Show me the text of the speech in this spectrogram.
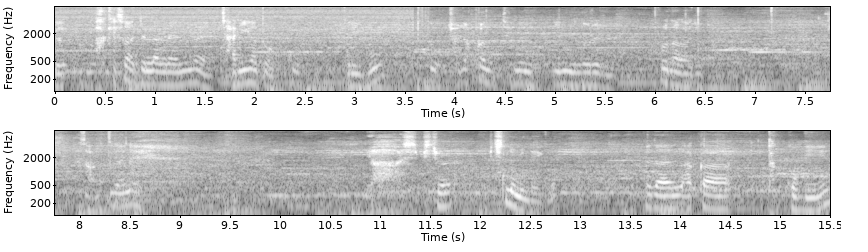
그 밖에서 앉으려고 그랬는데 자리가 또 없고 그리고 또 저작권 되는 있는 노래를 틀어놔가지고. 그래서 아무튼 간에 야 씨, 비주얼 미친놈인데 이거. 일단 아까 닭고기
